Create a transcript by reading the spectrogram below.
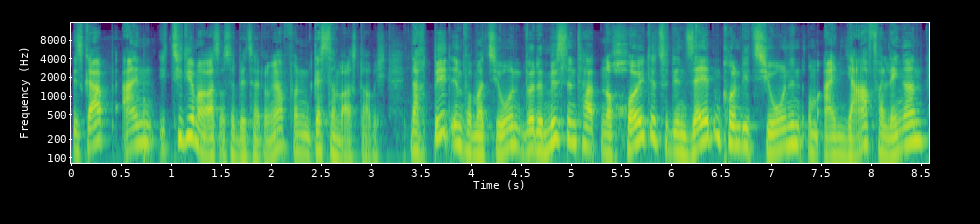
es gab ein, ich zitiere mal was aus der Bildzeitung, ja, von gestern war es, glaube ich. Nach Bildinformation würde Mislintat noch heute zu denselben Konditionen um ein Jahr verlängern,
